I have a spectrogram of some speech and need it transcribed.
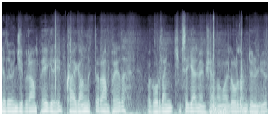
Ya da önce bir rampaya gireyim. Kayganlıkta rampaya da. Bak oradan kimse gelmemiş ha. Normalde oradan dönülüyor.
